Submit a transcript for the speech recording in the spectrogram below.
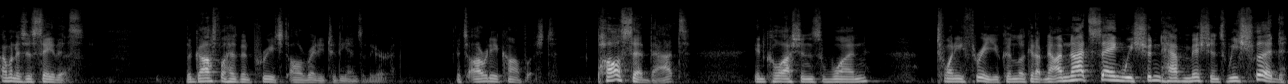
I want to just say this the gospel has been preached already to the ends of the earth, it's already accomplished. Paul said that in Colossians 1 23. You can look it up. Now, I'm not saying we shouldn't have missions. We should.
